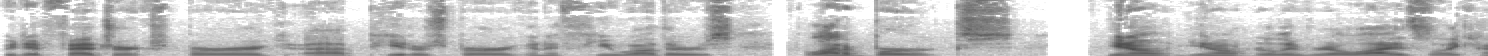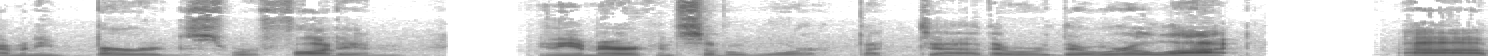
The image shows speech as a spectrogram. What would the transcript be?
We did Fredericksburg, uh, Petersburg, and a few others. A lot of burgs. You don't you don't really realize like how many burgs were fought in in the American Civil War, but there were there were a lot. Uh,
